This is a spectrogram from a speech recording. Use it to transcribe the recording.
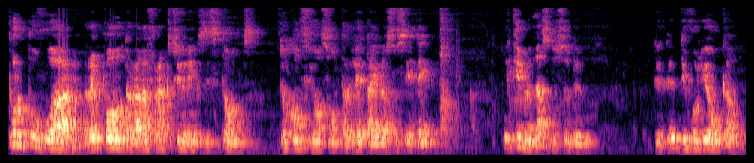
pour pouvoir répondre à la fracture existante de confiance entre l'État et la société, et qui menace de se d'évoluer en chaos.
